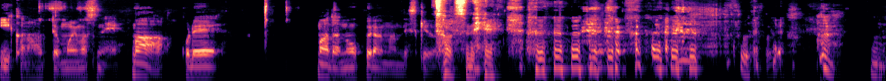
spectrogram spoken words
いいかなって思いますね。まあ、これ、まだノープランなんですけど、そうですね。そうそう。うん。い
